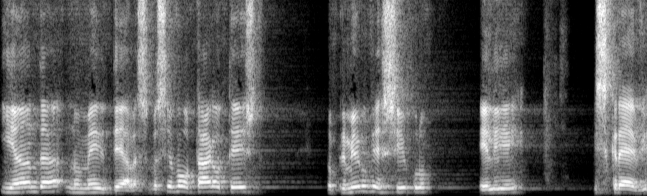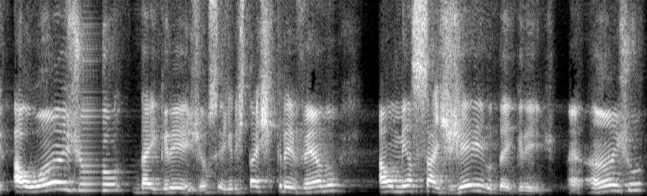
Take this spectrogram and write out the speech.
e anda no meio dela. Se você voltar ao texto, no primeiro versículo, ele escreve ao anjo da igreja, ou seja, ele está escrevendo ao mensageiro da igreja. Né? Anjo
